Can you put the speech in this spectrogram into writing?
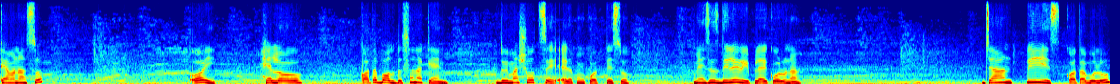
কেমন আছো? ওই হ্যালো কথা বলতেছো না কেন? দুই মাস হচ্ছে, এরকম করতেছো। মেসেজ দিলে রিপ্লাই করো না। জান প্লিজ কথা বলো।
